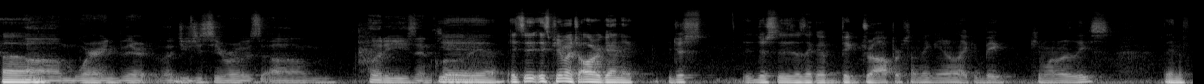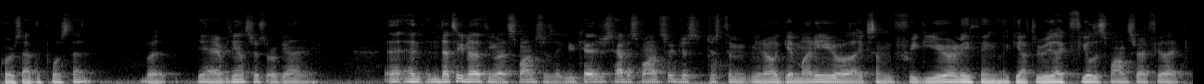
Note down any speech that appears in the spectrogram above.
Um, um, wearing their uh, Jiu-Jitsu Rose um, hoodies and Yeah, clothing? yeah, yeah. It's it's pretty much all organic. It just it just is like a big drop or something, you know, like a big kimono release. Then of course I have to post that. But yeah, everything else is just organic. And, and, and that's another thing about sponsors. Like you can't just have a sponsor just just to you know get money or like some free gear or anything. Like you have to really like feel the sponsor. I feel like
